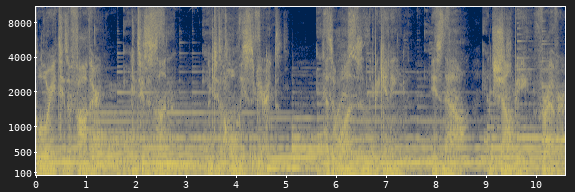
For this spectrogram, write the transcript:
Glory to the Father, and to the Son, and to the Holy Spirit, as it was in the beginning, is now, and shall be forever.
